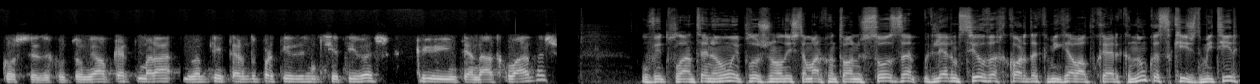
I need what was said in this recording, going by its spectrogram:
com certeza que o Miguel Albuquerque tomará, no âmbito interno do partido, as iniciativas que entenda adequadas Ouvido pela Antena 1 e pelo jornalista Marco António Souza, Guilherme Silva recorda que Miguel Albuquerque nunca se quis demitir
